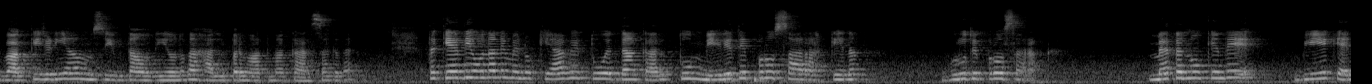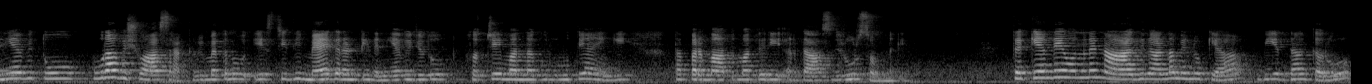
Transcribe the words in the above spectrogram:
ਵਾਕਈ ਜਿਹੜੀਆਂ ਮੁਸੀਬਤਾਂ ਆਉਂਦੀਆਂ ਉਹਨਾਂ ਦਾ ਹੱਲ ਪਰਮਾਤਮਾ ਕਰ ਸਕਦਾ। ਤਾਂ ਕਹਿੰਦੀ ਉਹਨਾਂ ਨੇ ਮੈਨੂੰ ਕਿਹਾ ਵੀ ਤੂੰ ਇਦਾਂ ਕਰ ਤੂੰ ਮੇਰੇ ਤੇ ਭਰੋਸਾ ਰੱਖ ਕੇ ਨਾ ਗੁਰੂ ਤੇ ਭਰੋਸਾ ਰੱਖ। ਮੈਂ ਤੈਨੂੰ ਕਹਿੰਦੇ ਵੀ ਇਹ ਕਹਿੰਦੀ ਆ ਵੀ ਤੂੰ ਪੂਰਾ ਵਿਸ਼ਵਾਸ ਰੱਖ ਵੀ ਮੈਂ ਤੈਨੂੰ ਇਸ ਚੀਜ਼ ਦੀ ਮੈਂ ਗਾਰੰਟੀ ਦਿੰਦੀ ਆ ਵੀ ਜੇ ਤੂੰ ਸੱਚੇ ਮਨ ਨਾਲ ਗੁਰੂ ਨੂੰ ਧਿਆਏਂਗੀ ਤਾਂ ਪਰਮਾਤਮਾ ਤੇਰੀ ਅਰਦਾਸ ਜ਼ਰੂਰ ਸੁਣਨਗੇ। ਤੇ ਕਹਿੰਦੇ ਉਹਨਾਂ ਨੇ ਨਾਲ ਦੀ ਨਾਲ ਨਾ ਮੈਨੂੰ ਕਿਹਾ ਵੀ ਇਦਾਂ ਕਰੋ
